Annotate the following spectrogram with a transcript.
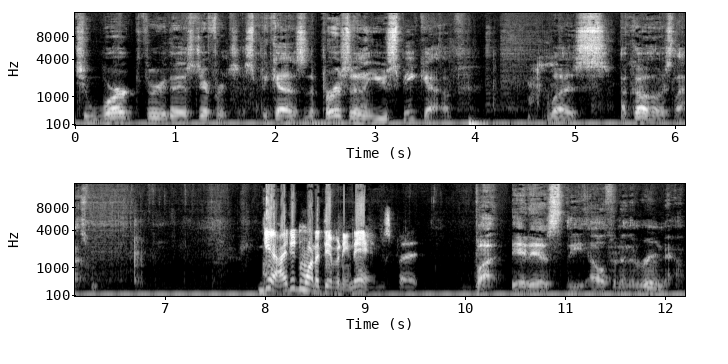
to work through those differences because the person that you speak of was a co-host last week. Yeah, I didn't want to give any names, but but it is the elephant in the room now.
